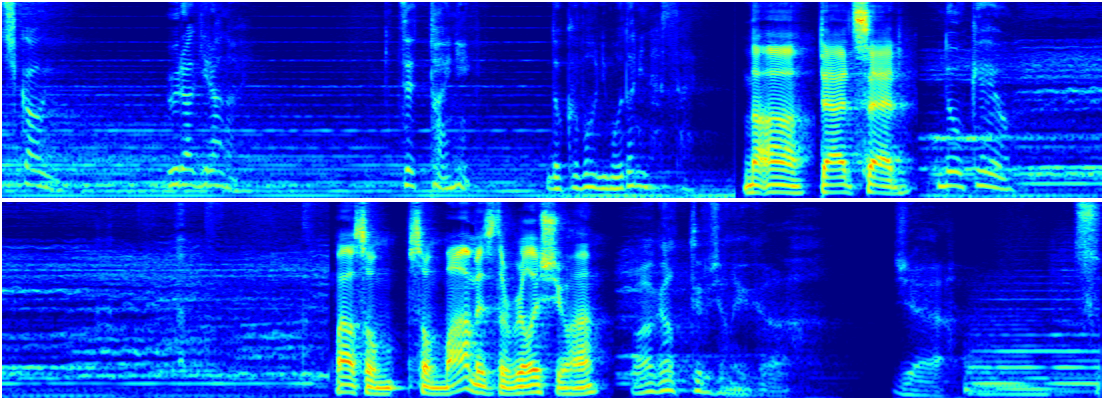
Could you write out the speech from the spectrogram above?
誓うよ裏切らない絶対に 独房に戻りなさい Nuh-uh. Dad said. どけよ Wow, so so mom is the real issue, huh? 分かってるじゃねえかじゃあつ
